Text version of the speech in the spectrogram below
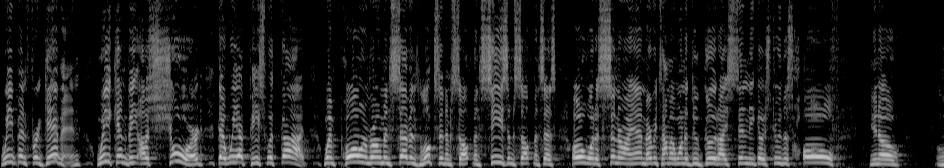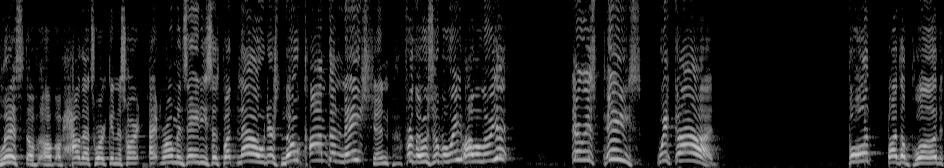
We've been forgiven. We can be assured that we have peace with God. When Paul in Romans 7 looks at himself and sees himself and says, Oh, what a sinner I am. Every time I want to do good, I sin. he goes through this whole, you know, list of, of, of how that's working in his heart. At Romans 8, he says, But now there's no condemnation for those who believe. Hallelujah. There is peace with God. Bought by the blood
